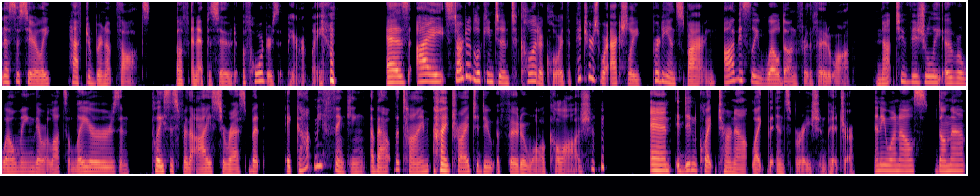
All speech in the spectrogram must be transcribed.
necessarily have to bring up thoughts of an episode of Hoarders, apparently. As I started looking to, into Cluttercore, the pictures were actually pretty inspiring. Obviously, well done for the photo op not too visually overwhelming. There were lots of layers and places for the eyes to rest, but it got me thinking about the time I tried to do a photo wall collage. and it didn't quite turn out like the inspiration picture. Anyone else done that?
